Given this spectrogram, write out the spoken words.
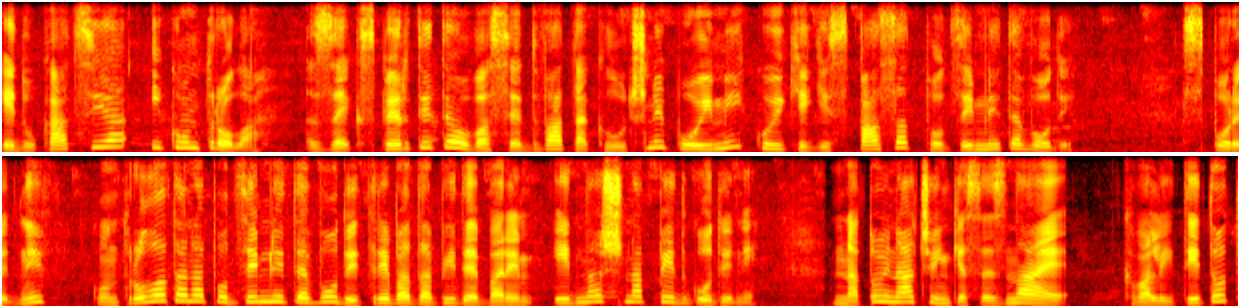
Едукација и контрола За експертите ова се двата клучни поими кои ќе ги спасат подземните води. Според нив, контролата на подземните води треба да биде барем еднаш на 5 години. На тој начин ќе се знае квалитетот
